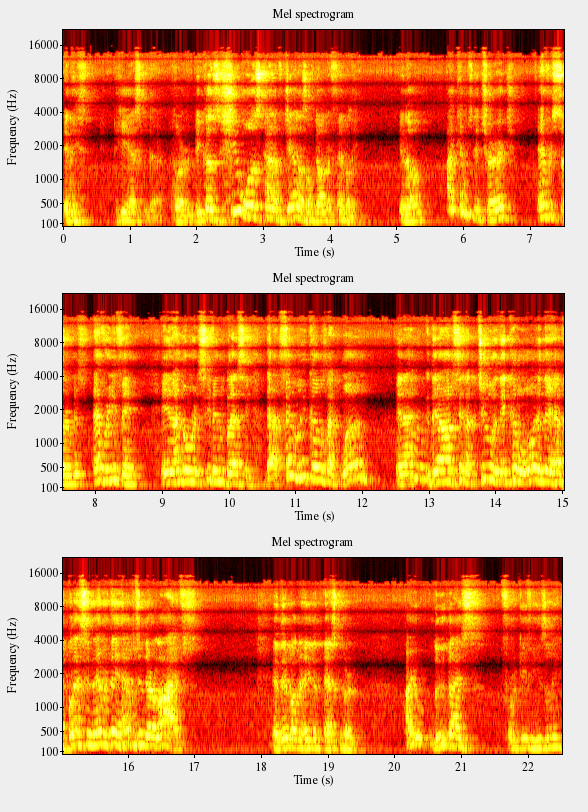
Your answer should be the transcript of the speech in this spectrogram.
and he, he asked her, because she was kind of jealous of the other family. You know, I come to the church every service, every event, and I don't receive any blessing. That family comes like one, and I, they're upset at two, and they come one, and they have blessings. Everything happens in their lives. And then Mother Hagin asked her, "Are you? Do you guys forgive easily?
